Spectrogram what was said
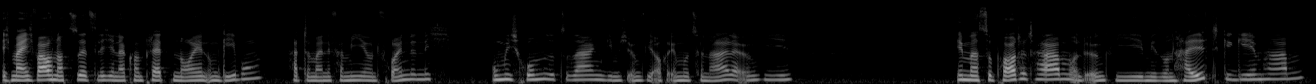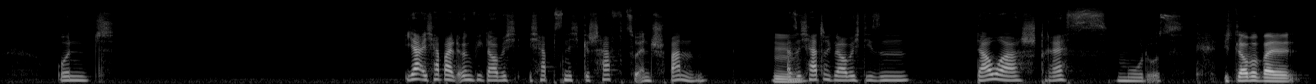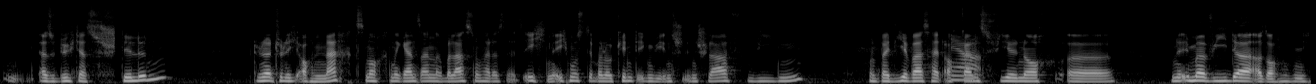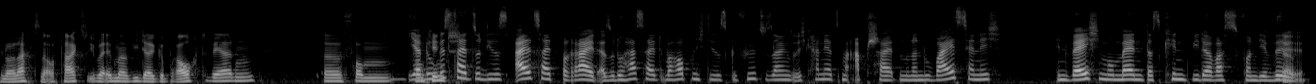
Ich meine, ich war auch noch zusätzlich in einer komplett neuen Umgebung, hatte meine Familie und Freunde nicht um mich rum sozusagen, die mich irgendwie auch emotional da irgendwie immer supportet haben und irgendwie mir so einen Halt gegeben haben. Und ja, ich habe halt irgendwie, glaube ich, ich habe es nicht geschafft zu entspannen. Mhm. Also ich hatte, glaube ich, diesen Dauerstressmodus. Ich glaube, weil, also durch das Stillen, du natürlich auch nachts noch eine ganz andere Belastung hattest als ich. Ne? Ich musste immer nur Kind irgendwie in, in Schlaf wiegen. Und bei dir war es halt auch Ja. ganz viel noch äh, ne, immer wieder, also auch nicht, nicht nur nachts, sondern auch tagsüber immer wieder gebraucht werden äh, vom, vom Ja, du Kind. bist halt so dieses allzeit bereit. Also du hast halt überhaupt nicht dieses Gefühl zu sagen, so ich kann jetzt mal abschalten, sondern du weißt ja nicht, in welchem Moment das Kind wieder was von dir will. Ja.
